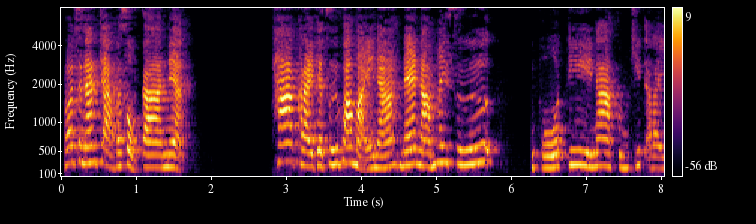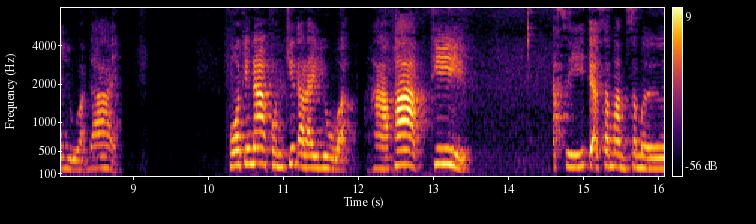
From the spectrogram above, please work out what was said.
เพราะฉะนั้นจากประสบการณ์เนี่ย ถ้าใครจะซื้อผ้าไหมนะ แนะนำให้ซื้อโพสต์ที่หน้าคุณคิดอะไรอยู่ได้ โพสต์ที่หน้าคุณคิดอะไรอยู่อะหาภาพที่ สีจะสม่ำเสมอ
